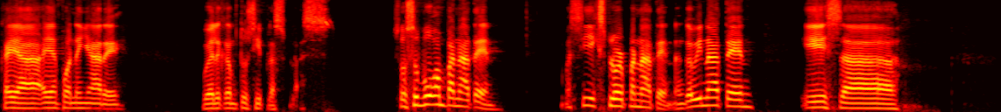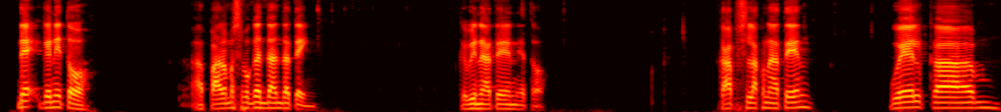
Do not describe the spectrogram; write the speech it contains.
Kaya, ayan po ang nangyari. Welcome to C++. So, subukan pa natin. Mas i-explore pa natin. Ang gawin natin is, uh, ne, ganito. Ah, para mas maganda ang dating. Gawin natin ito. Caps lock natin. Welcome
